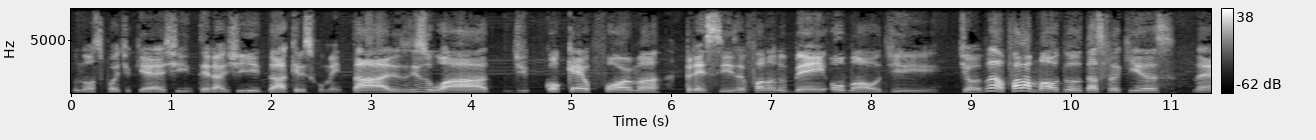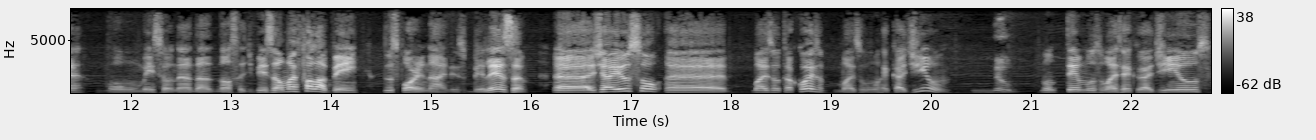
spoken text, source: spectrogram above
o nosso podcast, interagir, dar aqueles comentários, e zoar de qualquer forma precisa, falando bem ou mal de. de não, fala mal do- das franquias, né? Vamos mencionar da nossa divisão, mas fala bem dos 49ers, beleza? É, Jailson, é, mais outra coisa? Mais um recadinho? Não. Não temos mais recadinhos,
